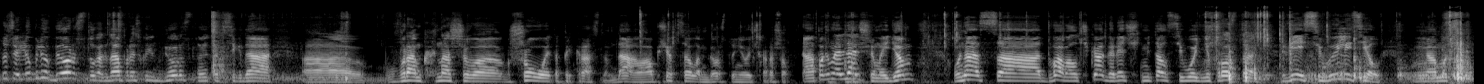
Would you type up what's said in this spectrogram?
Слушай, люблю Бёрсту, когда происходит Бёрст, то это всегда э, в рамках нашего шоу это прекрасно. Да, а вообще в целом Бёрсту не очень хорошо. А, погнали дальше, мы идем. У нас а, два волчка, горячий металл сегодня просто весь вылетел. А, максимум...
